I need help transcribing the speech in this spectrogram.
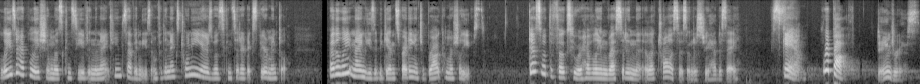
Laser epilation was conceived in the 1970s and for the next 20 years was considered experimental. By the late 90s, it began spreading into broad commercial use. Guess what the folks who were heavily invested in the electrolysis industry had to say? Scam! Rip off! Dangerous.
